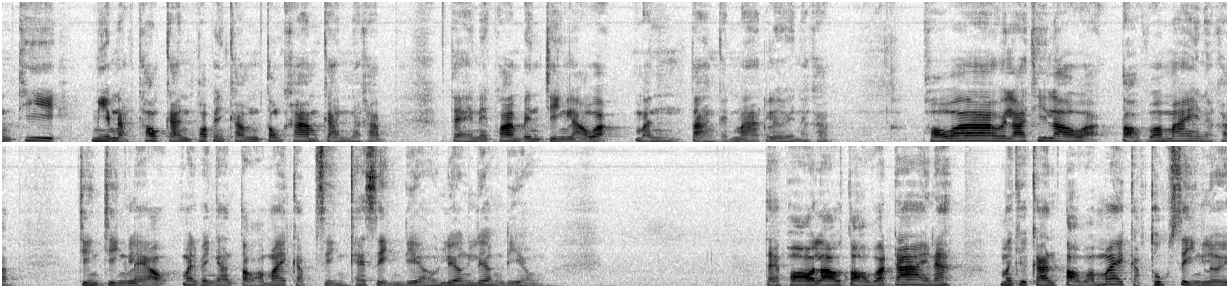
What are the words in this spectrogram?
ำที่มีน้ำหนักเท่ากัน เพราะเป็นคำตรงข้ามกันนะครับ แต่ในความเป็นจริงแล้วอะมันต่างกันมากเลยนะครับ เพราะว่าเวลาที่เราอะตอบว่าไม่นะครับ จริง ๆ แล้วมันเป็นการตอบว่าไม่กับสิ่งแค่สิ่งเดียวเรื่องเรื่องเดียว แต่พอเราตอบว่าได้นะ มันคือการตอบว่าไม่กับทุกสิ่งเลย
